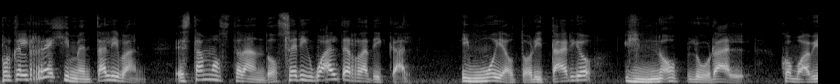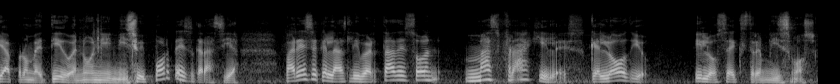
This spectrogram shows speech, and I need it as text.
Porque el régimen talibán está mostrando ser igual de radical y muy autoritario y no plural, como había prometido en un inicio. Y por desgracia, parece que las libertades son más frágiles que el odio y los extremismos.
